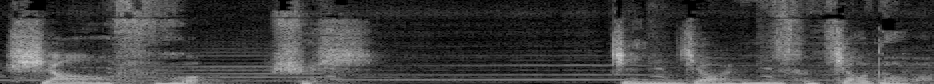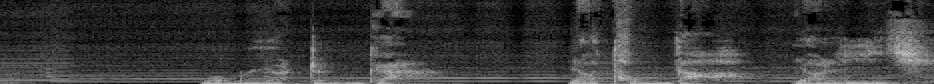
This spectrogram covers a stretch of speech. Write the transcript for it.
向佛学习，经教里面所教导我们，我们要真干，要通达，要理解，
